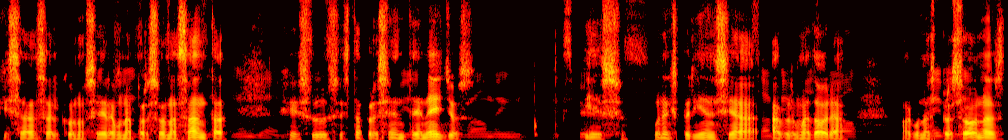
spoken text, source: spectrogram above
quizás al conocer a una persona santa, Jesús está presente en ellos. y es una experiencia abrumadora. Algunas personas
